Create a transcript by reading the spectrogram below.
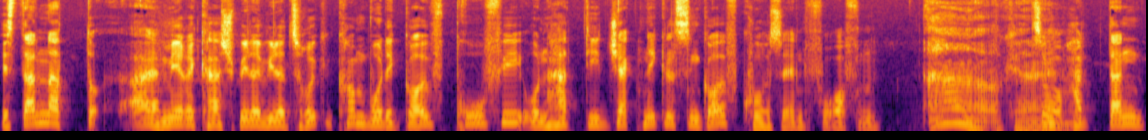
ist dann nach Amerika später wieder zurückgekommen, wurde Golfprofi und hat die Jack Nicholson Golfkurse entworfen. Ah, okay. So, hat dann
